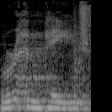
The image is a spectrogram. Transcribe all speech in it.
Rampage.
